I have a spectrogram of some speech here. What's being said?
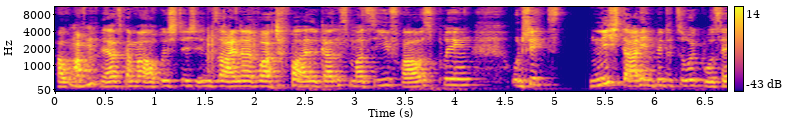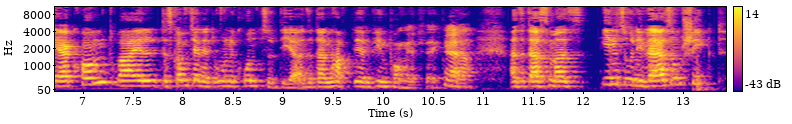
hau ab. Mhm. Ja, das kann man auch richtig in seiner Wortwahl ganz massiv rausbringen und schickt nicht dahin bitte zurück, wo es herkommt, weil das kommt ja nicht ohne Grund zu dir. Also dann habt ihr einen Ping-Pong-Effekt. Ja. Ja. Also dass man es ins Universum schickt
